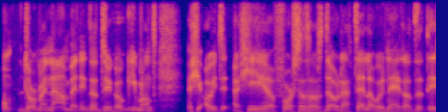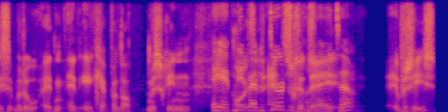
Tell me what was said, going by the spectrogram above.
Om, door mijn naam ben ik natuurlijk ook iemand... Als je, ooit, als je je voorstelt als Donatello in Nederland... Dat is, ik bedoel, en- en ik heb dat misschien... En je hebt niet bij de Turtles gezeten. Eh, Precies.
